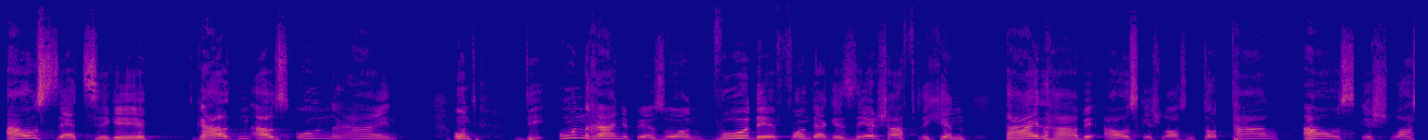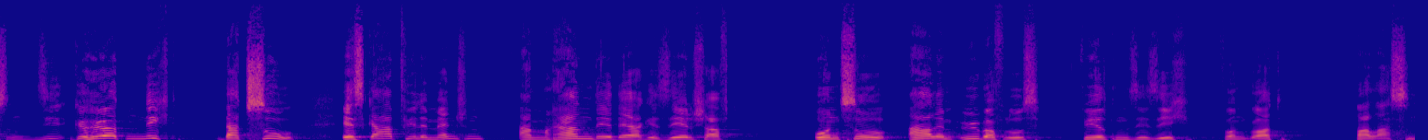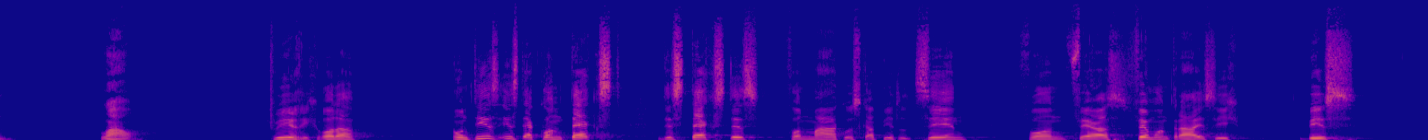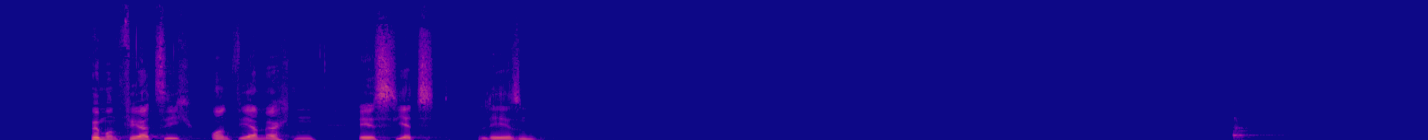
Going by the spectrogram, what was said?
Aussätzige galten als unrein. Und die unreine Person wurde von der gesellschaftlichen Teilhabe ausgeschlossen, total ausgeschlossen. Sie gehörten nicht dazu. Es gab viele Menschen am Rande der Gesellschaft und zu allem Überfluss fühlten sie sich von Gott verlassen. Wow. Schwierig, oder? Und dies ist der Kontext des Textes von Markus Kapitel 10, von Vers 35 bis 45 und wir möchten es jetzt lesen.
